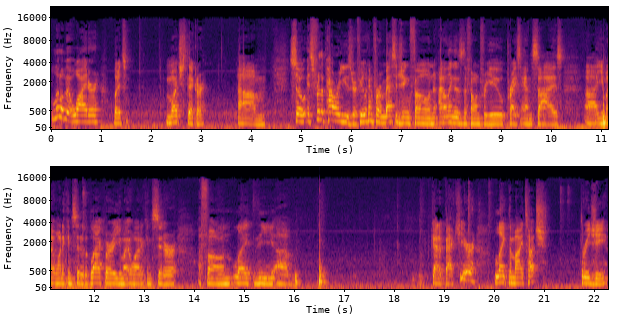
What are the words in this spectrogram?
little bit wider, but it's much thicker. Um, so it's for the power user. If you're looking for a messaging phone, I don't think this is the phone for you, price and size. Uh, you might want to consider the BlackBerry. You might want to consider a phone like the. Um, got it back here, like the MyTouch 3G.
